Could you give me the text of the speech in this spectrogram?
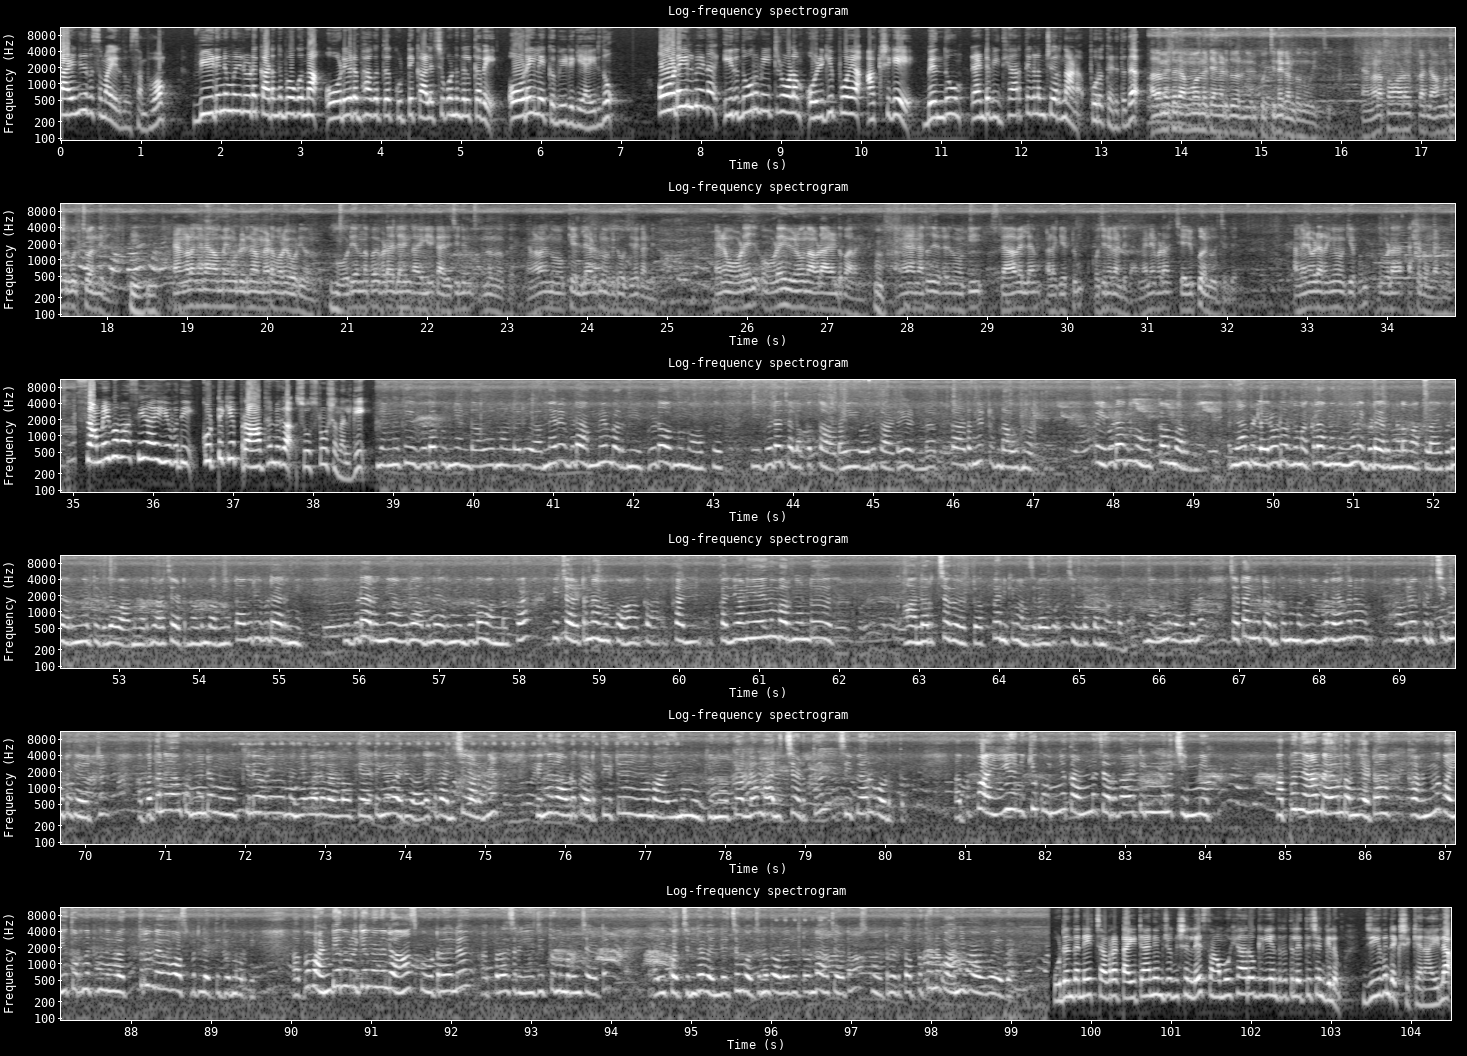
കഴിഞ്ഞ ദിവസമായിരുന്നു സംഭവം. വീടിന് മുന്നിലൂടെ കടന്നുപോകുന്ന ഓടയുടെ ഭാഗത്ത് കുട്ടി കളിച്ചുകൊണ്ട് നിൽക്കവേ ഓടയിലേക്ക് വീഴുകയായിരുന്നു. ഓടയിൽ വീണ് ഇരുന്നൂറ് മീറ്ററോളം ഒഴുകിപ്പോയ അക്ഷികയെ ബന്ധുവും രണ്ട് വിദ്യാർത്ഥികളും ചേർന്നാണ് പുറത്തെടുത്തത്. ഞങ്ങളപ്പോൾ അവിടെ അങ്ങോട്ടൊന്നും ഒരു കൊച്ചു വന്നില്ല. ഞങ്ങളങ്ങനെ അമ്മ ഇങ്ങോട്ട് ഇരുന്ന് അമ്മയുടെ പുറകെ ഓടി വന്നു. ഓടി വന്നപ്പോൾ ഇവിടെ എല്ലാവരും കയ്യിൽ കരച്ചിലും എന്നൊക്കെ ഞങ്ങളങ്ങനെ നോക്കി എല്ലായിടത്തും നോക്കിയിട്ട് കൊച്ചിനെ കണ്ടില്ല അങ്ങനെ ഓടേ ഓടേ വീണമെന്ന് അവിടെ ആരാണ്ട് പറഞ്ഞു. അങ്ങനെ അതിനകത്ത് നോക്കി സ്ലാവെല്ലാം ഇളക്കിയിട്ടും കൊച്ചിനെ കണ്ടില്ല. അങ്ങനെ ഇവിടെ ചെരുപ്പ് കണ്ടു കൊച്ചിന്റെ അങ്ങനെ ഇവിടെ ഇറങ്ങി നോക്കിയപ്പം ഇവിടെ അറ്റത്തുണ്ടായിരുന്നു സമീപവാസിയായ യുവതി കുട്ടിക്ക് പ്രാഥമിക ശുശ്രൂഷ നൽകി. ഞങ്ങൾക്ക് ഇവിടെ കുഞ്ഞുണ്ടാവും എന്നുള്ളൊരു അന്നേരം ഇവിടെ അമ്മയും പറഞ്ഞു ഇവിടെ ഒന്ന് നോക്ക്. ഇവിടെ ചിലപ്പോൾ തടയും ഒരു തടയുണ്ട്. തടഞ്ഞിട്ടുണ്ടാവും എന്ന് പറഞ്ഞു. അപ്പോൾ ഇവിടെ ഒന്ന് നോക്കാൻ പറഞ്ഞു. ഞാൻ പിള്ളേരോട് പറഞ്ഞു മക്കളെ അമ്മ നിങ്ങൾ ഇവിടെ ഇറങ്ങണം മക്കളെ. ഇവിടെ ഇറങ്ങിയിട്ട് ഇതിൽ വാന്ന് പറഞ്ഞു. ആ ചേട്ടനോടും പറഞ്ഞിട്ട് അവർ ഇവിടെ ഇറങ്ങി. ഇവിടെ ഇറങ്ങി അവർ അതിലിറങ്ങി ഇവിടെ വന്നപ്പോൾ ഈ ചേട്ടനെ അമ്മ കല്യാണിയെന്നും പറഞ്ഞുകൊണ്ട് അലർച്ച കേട്ടു. അപ്പോൾ എനിക്ക് മനസ്സിലായി കൊച്ചു ഇവിടെ തന്നെ ഉണ്ടെന്ന്. ഞങ്ങൾ വേഗം തന്നെ ചേട്ടാ ഇങ്ങോട്ട് എടുക്കുമെന്ന് പറഞ്ഞ്. ഞങ്ങൾ തന്നെ അവരെ പിടിച്ചിങ്ങോട്ട് കയറ്റി. അപ്പോൾ തന്നെ ഞാൻ കുഞ്ഞിന്റെ മൂക്കിൽ ഒരു മഞ്ഞ പോലെ വെള്ളമൊക്കെ ആയിട്ട് ഇങ്ങനെ വരും. അതൊക്കെ വലിച്ചു കളഞ്ഞ് പിന്നെ അത് അവിടെ എടുത്തിട്ട് ഞാൻ വായിൽ നിന്ന് മൂക്കിൽ നിന്നൊക്കെ എല്ലാം വലിച്ചെടുത്ത് സി പി ആർ കൊടുത്തു. അപ്പോൾ പയ്യെ എനിക്ക് കുഞ്ഞ് കണ്ണ് ചെറുതായിട്ട് ഇങ്ങനെ ചിമ്മി. അപ്പം ഞാൻ വേഗം പറഞ്ഞു ചേട്ടാ കണ്ണ് പയ്യെ തുറന്നിട്ടുണ്ട്. നിങ്ങൾ എത്രയും വേഗം ഹോസ്പിറ്റലിൽ എത്തിക്കുമെന്ന് പറഞ്ഞു. അപ്പോൾ വണ്ടിയൊന്നും വിളിക്കാൻ നിന്നില്ല ആ സ്കൂട്ടറിൽ അപ്പുറം ശ്രീജിത്ത് എന്ന് പറഞ്ഞ ചേട്ടൻ ഈ കൊച്ചിന്റെ വല്യച്ഛൻ കൊച്ചിനെ തൊളരിട്ടുകൊണ്ട് ആ ചേട്ടൻ സ്കൂട്ടർ എടുത്ത് അപ്പം തന്നെ പാഞ്ഞു പോവുക ഉടൻ തന്നെ ചവറ ടൈറ്റാനിയം ജംഗ്ഷനിലെ സാമൂഹ്യാരോഗ്യ കേന്ദ്രത്തിൽ എത്തിച്ചെങ്കിലും ജീവൻ രക്ഷിക്കാനായില്ല.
